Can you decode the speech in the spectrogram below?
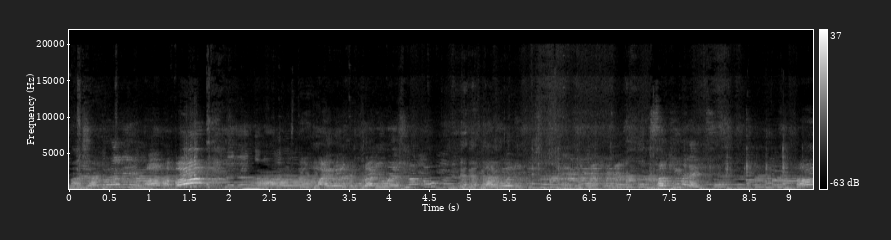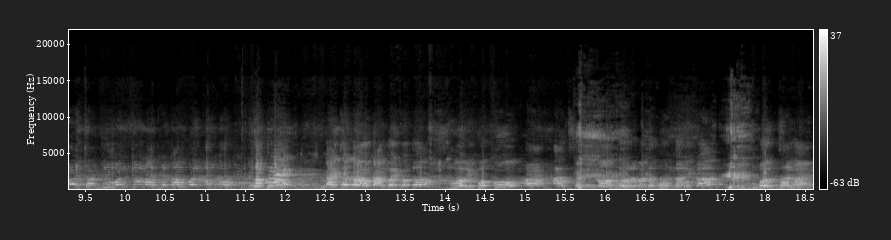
माझी आठवण आली? हा बाबा. मायवाली पुराणी वयस ना तू. लागवली सखी म्हणायचं. छाती म्हणतो ना आपलं काम पाहिजे तो सप्राय काय तर गा- काम होतं अरे पक्कू. आजकाल नाही का? पूर्ण माझा धंदा नाही का? बंद झालाय.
